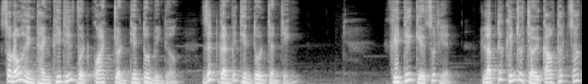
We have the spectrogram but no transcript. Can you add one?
Sau đó hình thành khí thế vượt qua chuẩn thiên tôn bình thường Rất gần với thiên tôn chân chính. Khí thế kia xuất hiện Lập tức khiến cho trời cao thất sắc.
